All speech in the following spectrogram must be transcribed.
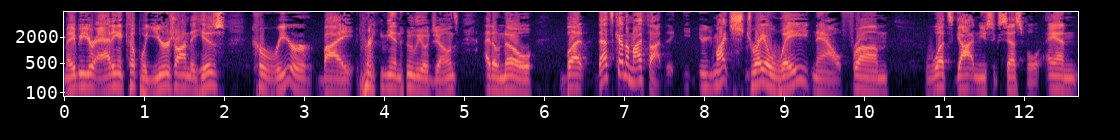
Maybe you're adding a couple years onto his career by bringing in Julio Jones. I don't know, but that's kind of my thought. You might stray away now from what's gotten you successful. And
